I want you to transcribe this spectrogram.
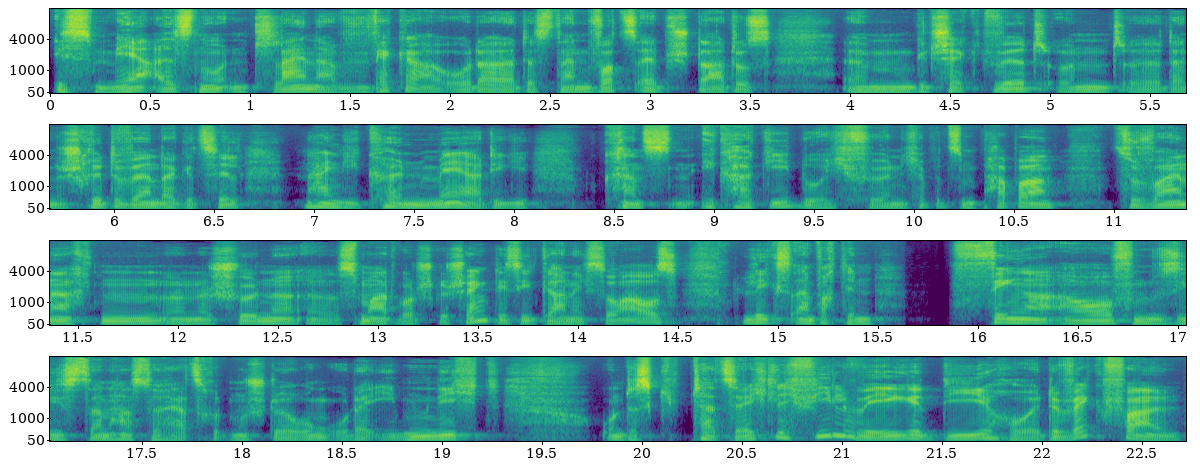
ist mehr als nur ein kleiner Wecker oder dass dein WhatsApp-Status ähm, gecheckt wird und äh, deine Schritte werden da gezählt. Nein, die können mehr. Die, du kannst ein EKG durchführen. Ich habe jetzt einem Papa zu Weihnachten eine schöne äh, Smartwatch geschenkt. Die sieht gar nicht so aus. Du legst einfach den Finger auf und du siehst, dann hast du Herzrhythmusstörung oder eben nicht. Und es gibt tatsächlich viele Wege, die heute wegfallen.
